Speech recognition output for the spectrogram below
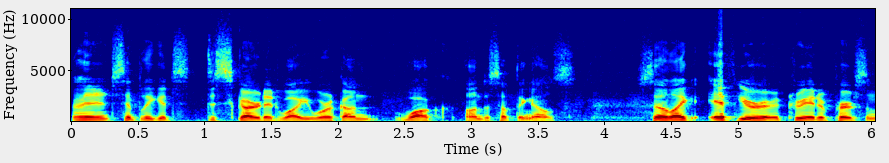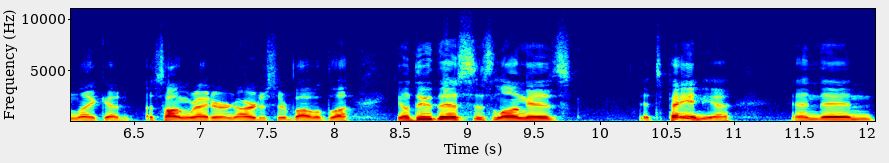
and then it simply gets discarded while you work on walk onto something else. So like if you're a creative person, like a, a songwriter, an artist, or blah blah blah, you'll do this as long as it's paying you, and then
